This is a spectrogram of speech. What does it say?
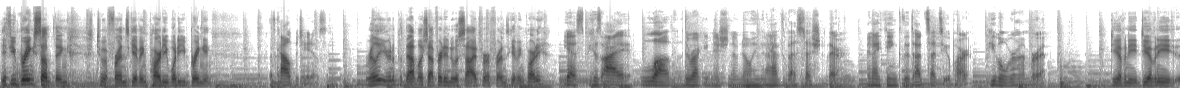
If you bring something to a Friendsgiving party, what are you bringing? Scalloped potatoes. Really? You're going to put that much effort into a side for a Friendsgiving party? Yes, because I love the recognition of knowing that I have the best dish there, and I think that that sets you apart. People remember it. Do you have any do you have any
